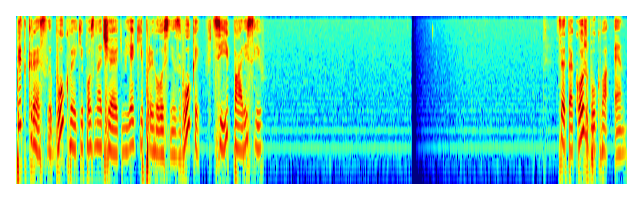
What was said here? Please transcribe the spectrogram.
Підкресли букви, які позначають м'які приголосні звуки в цій парі слів. Це також буква Н.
